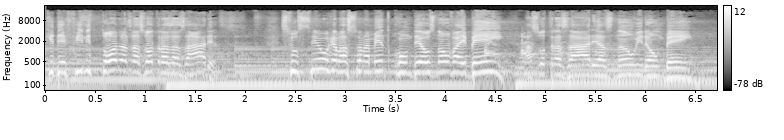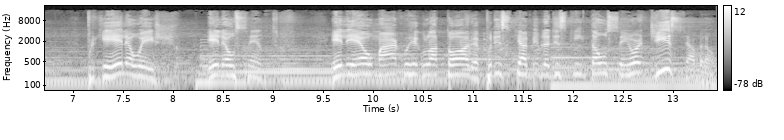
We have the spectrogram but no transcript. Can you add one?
que define todas as outras áreas. Se o seu relacionamento com Deus não vai bem, as outras áreas não irão bem, porque Ele é o eixo, Ele é o centro, Ele é o marco regulatório. É por isso que a Bíblia diz que então o Senhor disse a Abraão:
